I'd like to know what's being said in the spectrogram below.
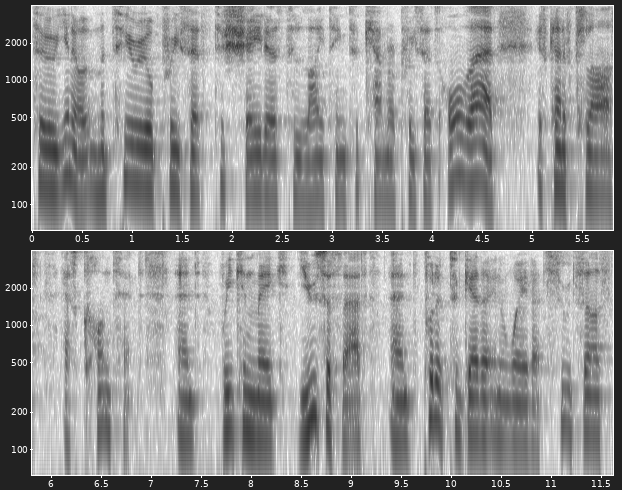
to you know material presets to shaders to lighting to camera presets. All that is kind of classed as content. And we can make use of that and put it together in a way that suits us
